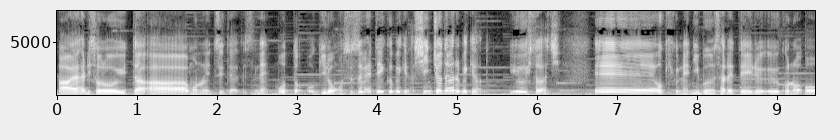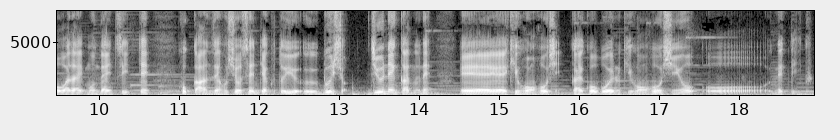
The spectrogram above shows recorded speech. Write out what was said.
あやはりそういったものについてはですね、もっと議論を進めていくべきだ、慎重であるべきだという人たち、えー、大きくね、二分されているこの話題、問題について、国家安全保障戦略という文書、10年間のね、えー、基本方針、外交防衛の基本方針を練っていく。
